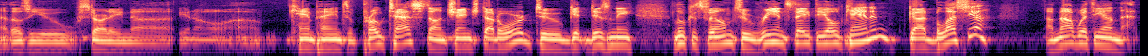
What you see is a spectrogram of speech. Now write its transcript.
Now, those of you starting, uh, you know, uh, campaigns of protest on Change.org to get Disney, Lucasfilm to reinstate the old canon, God bless you. I'm not with you on that.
